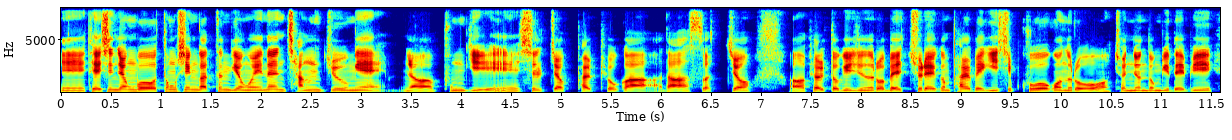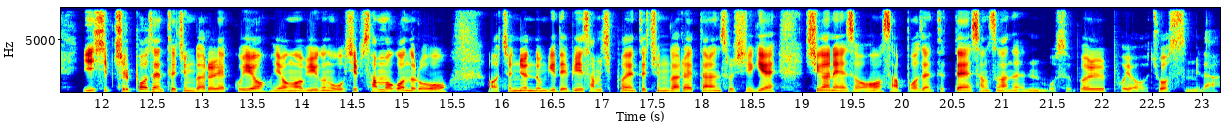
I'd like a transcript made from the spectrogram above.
이 대신정보통신 같은 경우에는 장중에 어, 분기 실적 발표가 나왔었죠. 어, 별도 기준으로 매출액은 829억 원으로 전년 동기 대비 27% 증가를 했고요. 영업이익은 53억 원으로 어, 전년 동기 대비 30% 증가를 했다는 소식에 시간에서 4%대 상승하는 모습을 보여주었습니다.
